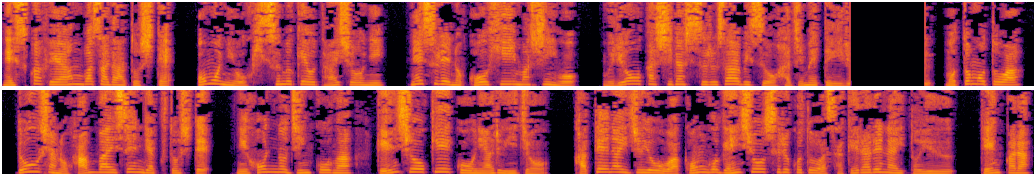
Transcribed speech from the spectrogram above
ネスカフェアンバサダーとして、主にオフィス向けを対象に、ネスレのコーヒーマシンを無料貸し出しするサービスを始めている。もともとは、同社の販売戦略として、日本の人口が減少傾向にある以上、家庭内需要は今後減少することは避けられないという点から、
